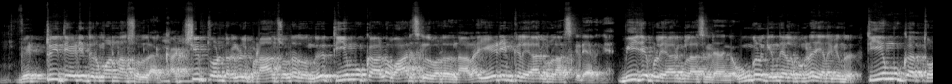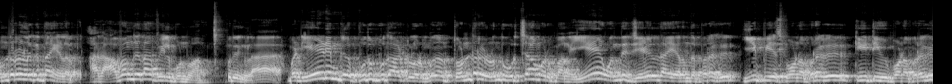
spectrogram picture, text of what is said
வெற்றி தேடி தருமான்னு நான் சொல்ல கட்சி தொண்டர்கள் இப்ப நான் சொல்றது வந்து திமுக வாரிசுகள் வர்றதுனால ஏடிஎம்கே யாருக்கும் லாஸ் கிடையாதுங்க. பிஜேபி யாருக்கும் லாஸ் கிடையாதுங்க. உங்களுக்கு எந்த இழப்பு கிடையாது? எனக்கு திமுக தொண்டர்களுக்கு தான் இழப்பு. அது அவங்க தான் ஃபீல் பண்ணுவாங்க. புரியுதுங்களா? பட் ஏடிஎம்கே புது புது ஆட்கள் வரும்போது அந்த தொண்டர்கள் வந்து உற்சாகம் இருப்பாங்க. ஏன் வந்து ஜெயலலிதா இறந்த பிறகு இபிஎஸ் போன பிறகு டிடிவி போன பிறகு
